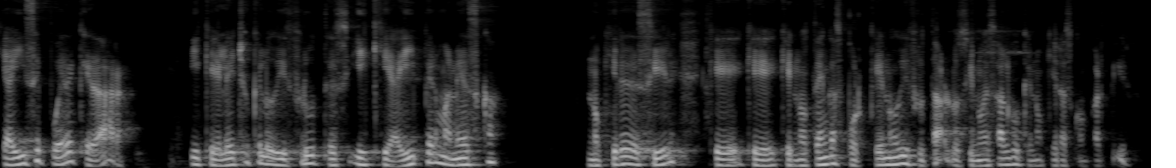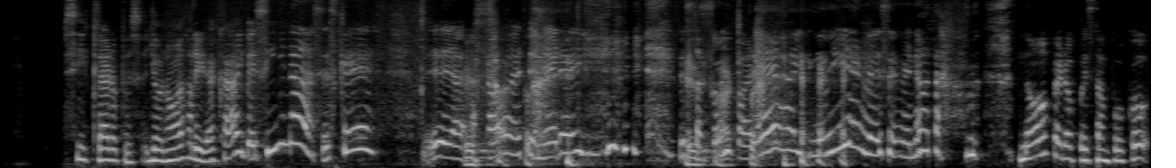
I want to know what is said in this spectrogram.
que ahí se puede quedar y que el hecho que lo disfrutes y que ahí permanezca no quiere decir que, que no tengas por qué no disfrutarlo, si no es algo que no quieras compartir. Sí, claro, pues yo no voy a salir acá y vecinas, es que eh, acabo de tener ahí, estar con mi pareja y mírenme, se me nota. No, pero pues tampoco,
